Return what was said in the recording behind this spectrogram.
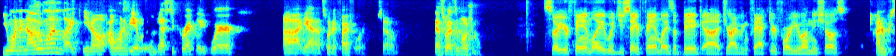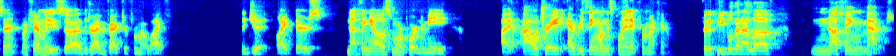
You want another one? Like, you know, I want to be able to invest it correctly where, uh, yeah, that's what I fight for. So that's why it's emotional. So your family, would you say your family is a big uh, driving factor for you on these shows? Hundred percent. My family is uh, the driving factor for my life. Legit. Like there's nothing else more important to me. I I'll trade everything on this planet for my family. For the people that I love, nothing matters.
